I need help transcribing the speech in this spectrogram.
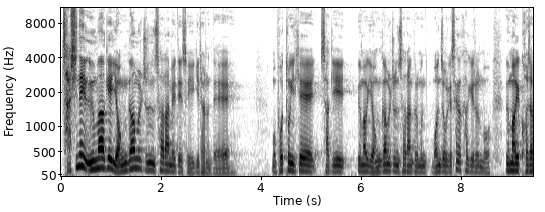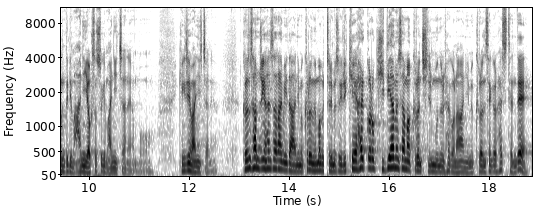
자신의 음악에 영감을 준 사람에 대해서 얘기를 하는데 뭐 보통 이렇게 자기 음악에 영감을 준 사람 그러면 먼저 우리가 생각하기를 뭐 음악의 거장들이 많이 역사 속에 많이 있잖아요. 뭐 굉장히 많이 있잖아요. 그런 사람 중에 한 사람이다 아니면 그런 음악을 들으면서 이렇게 할 거로 기대하면서 아마 그런 질문을 하거나 아니면 그런 생각을 했을 텐데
